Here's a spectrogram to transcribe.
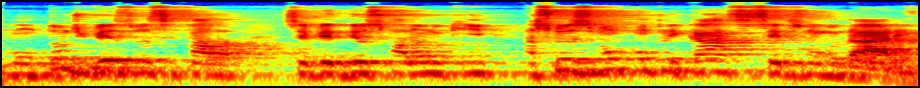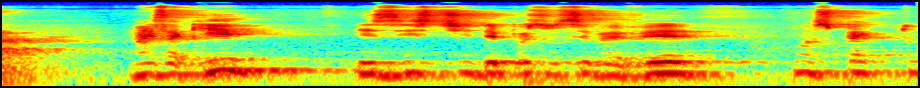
um montão de vezes você fala, você vê Deus falando que as coisas vão complicar se eles não mudarem. Mas aqui existe, depois você vai ver, um aspecto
